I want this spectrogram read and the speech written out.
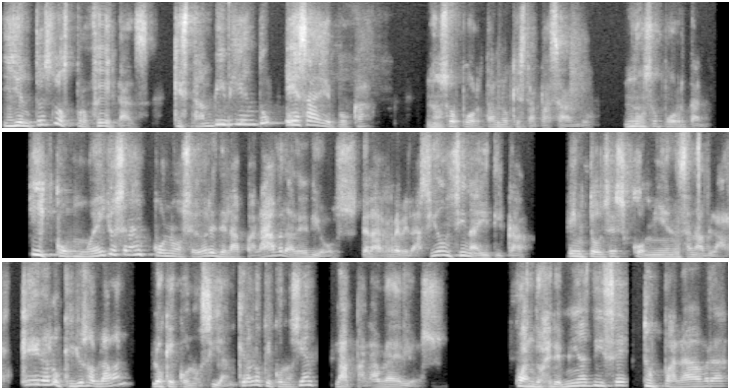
Y entonces los profetas que están viviendo esa época no soportan lo que está pasando, no soportan. Y como ellos eran conocedores de la palabra de Dios, de la revelación sinaítica, entonces comienzan a hablar. ¿Qué era lo que ellos hablaban? Lo que conocían. ¿Qué era lo que conocían? La palabra de Dios. Cuando Jeremías dice, tu palabra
